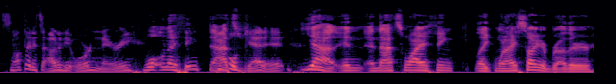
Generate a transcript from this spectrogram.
it's not that it's out of the ordinary. Well, and I think that's People get it. yeah, and and that's why I think like when I saw your brother,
